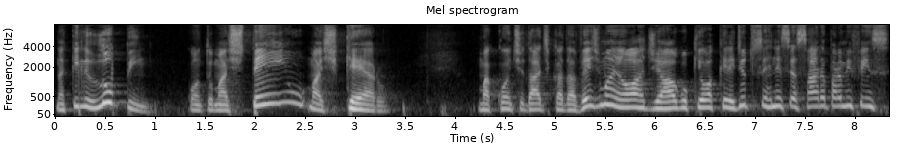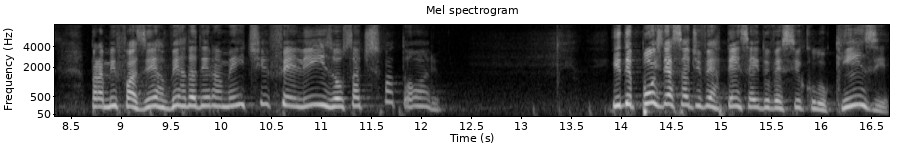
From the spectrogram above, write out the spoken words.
naquele looping. Quanto mais tenho, mais quero. Uma quantidade cada vez maior de algo que eu acredito ser necessário para me, para me fazer verdadeiramente feliz ou satisfatório. E depois dessa advertência aí do versículo 15,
